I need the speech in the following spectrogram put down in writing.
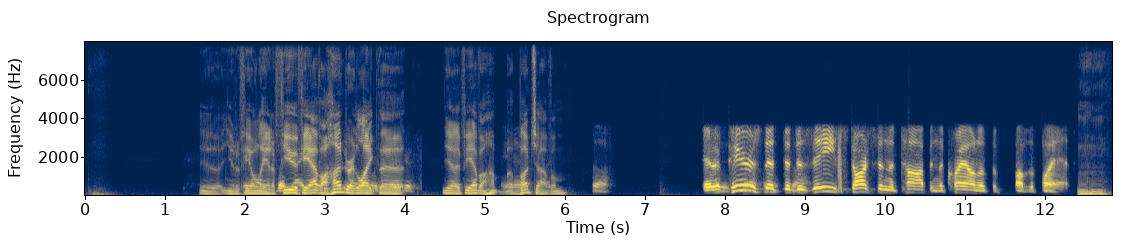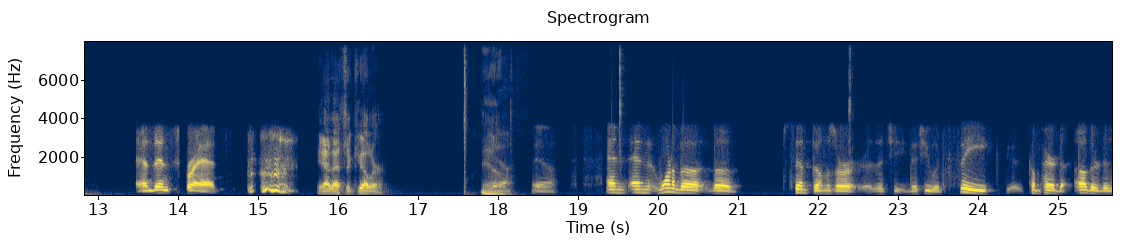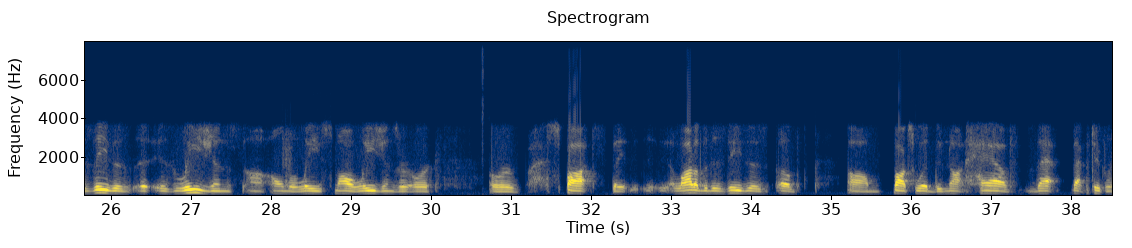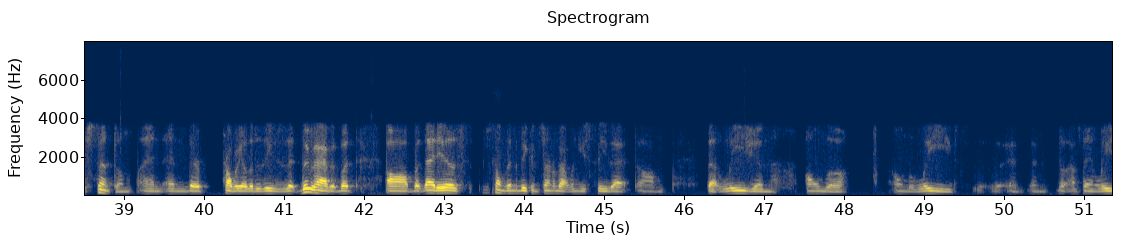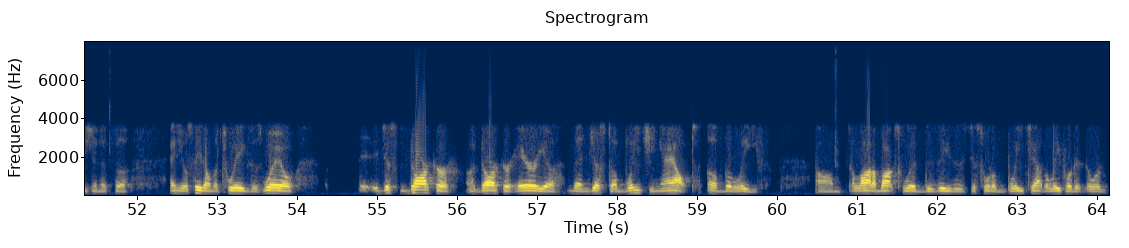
you know, you know, if you Yeah, only had a few, if you have a hundred like the yeah, if you have a, a bunch of them, stuff. It It is appears that the it's disease starts in the top in the crown of the of the plant, Mm-hmm. and then spreads. Yeah, that's a killer. yeah. yeah, yeah. And and one of the the symptoms or that you that you would see compared to other diseases is lesions uh, on the leaves, small lesions or or, or spots. They, a lot of the diseases of um, boxwood do not have that that particular symptom, and and there are probably other diseases that do have it, but uh, but that is something to be concerned about when you see that um, that lesion on the on the leaves, and, and I'm saying lesion. It's a, and you'll see it on the twigs as well. It, it just darker, a darker area than just a bleaching out of the leaf. Um, a lot of boxwood diseases just sort of bleach out the leaf, or, or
